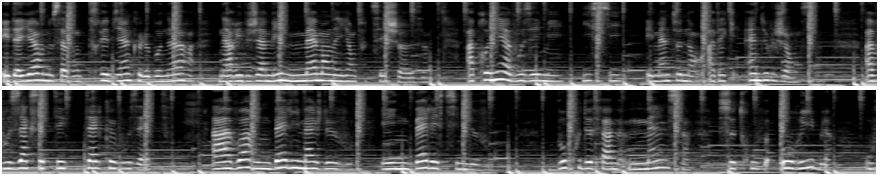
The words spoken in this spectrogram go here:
Et d'ailleurs, nous savons très bien que le bonheur n'arrive jamais même en ayant toutes ces choses. Apprenez à vous aimer ici et maintenant avec indulgence, à vous accepter tel que vous êtes, à avoir une belle image de vous et une belle estime de vous beaucoup de femmes minces se trouvent horribles ou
